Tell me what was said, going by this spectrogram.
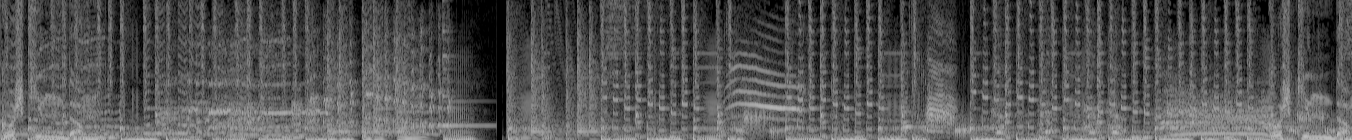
Кошкин дом. Кошкин дом.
